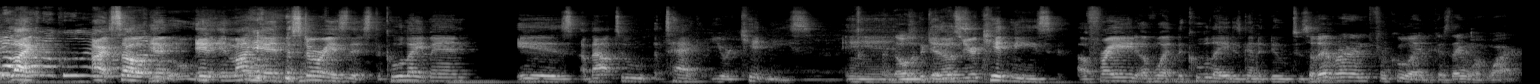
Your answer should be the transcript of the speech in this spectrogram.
don't Like- want no Kool-Aid. All right, so in, in, in my head, the story is this: the Kool Aid Man is about to attack your kidneys, and Those are the yeah, those are your kidneys, afraid of what the Kool Aid is going to do to So them. they're running from Kool Aid because they want water.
